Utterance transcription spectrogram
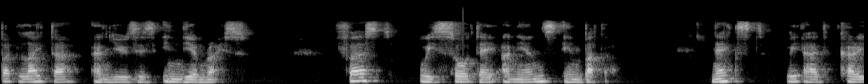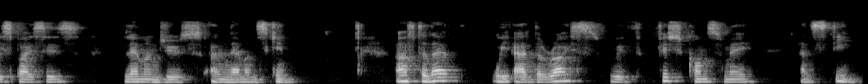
but lighter and uses Indian rice. First, we saute onions in butter. Next, we add curry spices, lemon juice, and lemon skin. After that, we add the rice with fish consomme and steam.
